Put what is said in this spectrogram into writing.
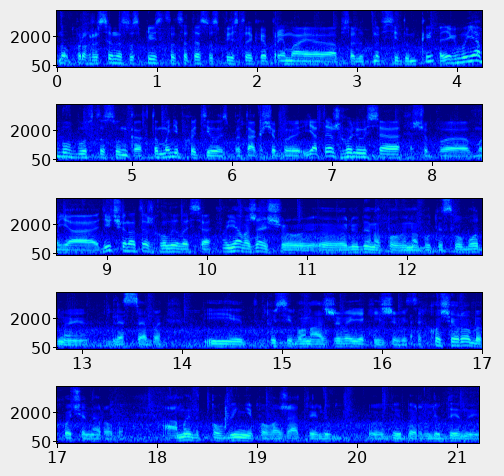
Ну, прогресивне суспільство це те суспільство, яке приймає абсолютно всі думки. А якби я був би в стосунках, то мені б хотілося б так, щоб я теж голюся, щоб е, моя дівчина теж голилася. Я вважаю, що е, людина повинна бути свободною для себе. І пусть вона живе, як їй живеться. Хоче робить, хоче не робить. А ми повинні поважати люб- вибір людини,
